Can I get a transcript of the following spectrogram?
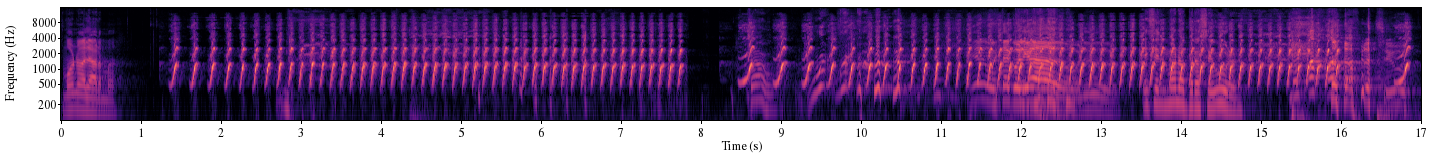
Mono alarma. Chau. Mirá cómo está colgado, boludo. Es el mono Prosegur. Pero seguro.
